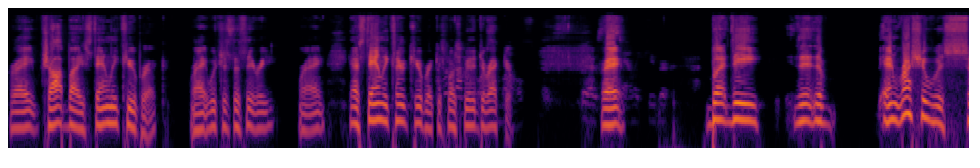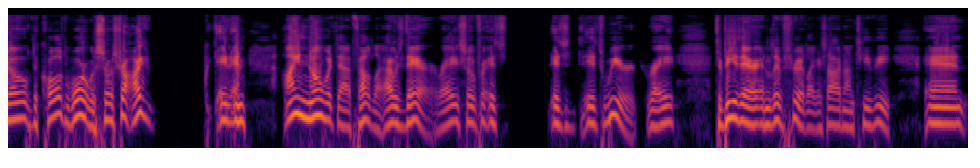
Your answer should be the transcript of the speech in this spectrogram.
right, shot by Stanley Kubrick, right, which is the theory, right? Yeah, Stanley Kubrick is supposed to be the director, right? But the the the and Russia was so the Cold War was so strong. I and and I know what that felt like. I was there, right? So for, it's it's it's weird, right? To be there and live through it like I saw it on TV. And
